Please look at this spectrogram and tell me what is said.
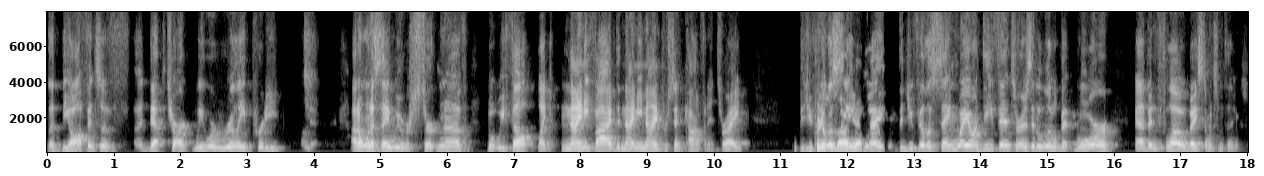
the, the offensive depth chart we were really pretty I don't want to say we were certain of, but we felt like 95 to 99% confidence, right? Did you feel the same yeah. way? Did you feel the same way on defense, or is it a little bit more ebb and flow based on some things?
